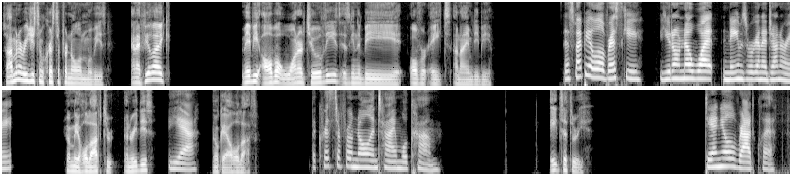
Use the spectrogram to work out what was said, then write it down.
So I'm going to read you some Christopher Nolan movies. And I feel like maybe all but one or two of these is going to be over eight on IMDb. This might be a little risky. You don't know what names we're going to generate. You want me to hold off to and read these? Yeah. Okay, I'll hold off. The Christopher Nolan time will come. Eight to three. Daniel Radcliffe.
